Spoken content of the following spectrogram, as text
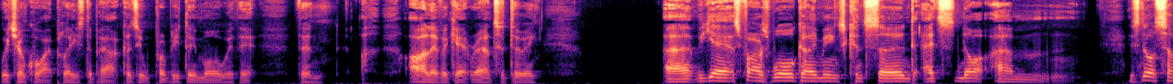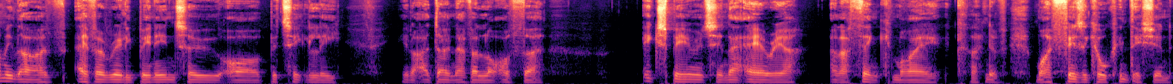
which I'm quite pleased about because he'll probably do more with it than I'll ever get round to doing. Uh, yeah, as far as wargaming's concerned, it's not um, it's not something that I've ever really been into or particularly, you know, I don't have a lot of uh, experience in that area. And I think my kind of my physical condition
